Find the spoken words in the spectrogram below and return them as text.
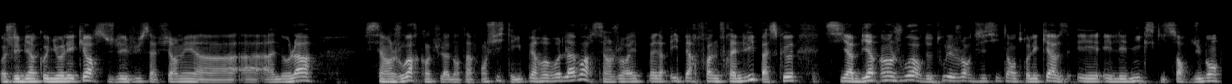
Moi, je l'ai bien connu aux Lakers, je l'ai vu s'affirmer à, à, à Nola. C'est un joueur, quand tu l'as dans ta franchise, tu es hyper heureux de l'avoir. C'est un joueur hyper, hyper fan-friendly parce que s'il y a bien un joueur de tous les joueurs que j'ai cités entre les Cavs et, les Knicks qui sortent du banc,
